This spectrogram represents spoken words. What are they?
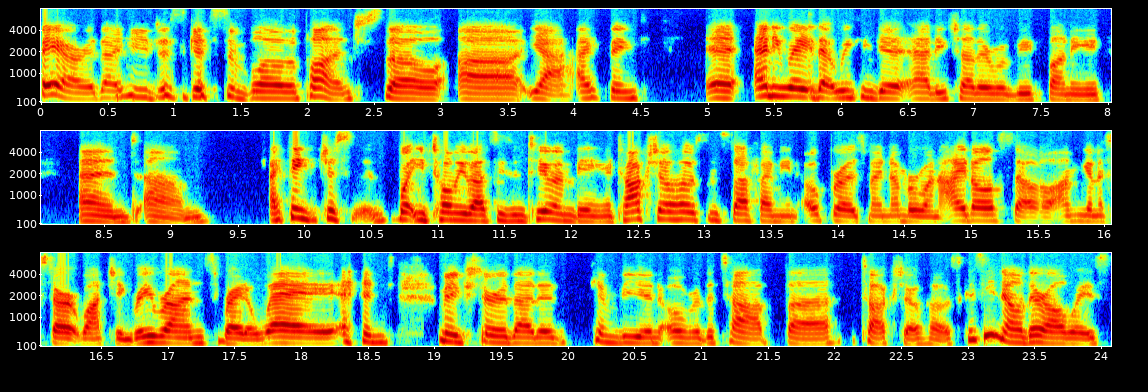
fair that he just gets to blow the punch. So, uh, yeah, I think it, any way that we can get at each other would be funny. And um, I think just what you told me about season two and being a talk show host and stuff. I mean, Oprah is my number one idol, so I'm gonna start watching reruns right away and make sure that it can be an over the top uh, talk show host because you know they're always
